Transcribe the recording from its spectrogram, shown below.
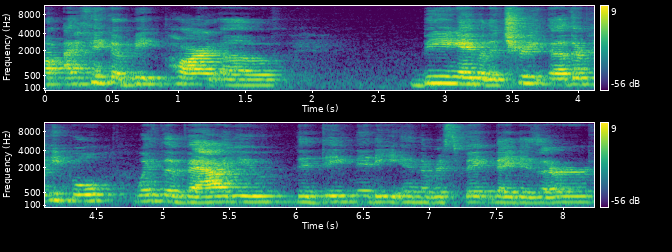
I think a big part of being able to treat other people with the value, the dignity, and the respect they deserve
